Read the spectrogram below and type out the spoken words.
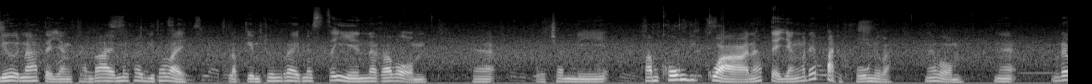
เยอะนะ แต่ยังทำได้ไม่ค่อยดีเท่าไหร่สำหรับเกมครึ่งแรกเมสซี่นะครับผมฮะเวอร์ชันนี้ ความโค้งดีกว่านะ แต่ยังไม่ได้ปัดโค้งเลยว่ะนะผมนะไม่ได้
